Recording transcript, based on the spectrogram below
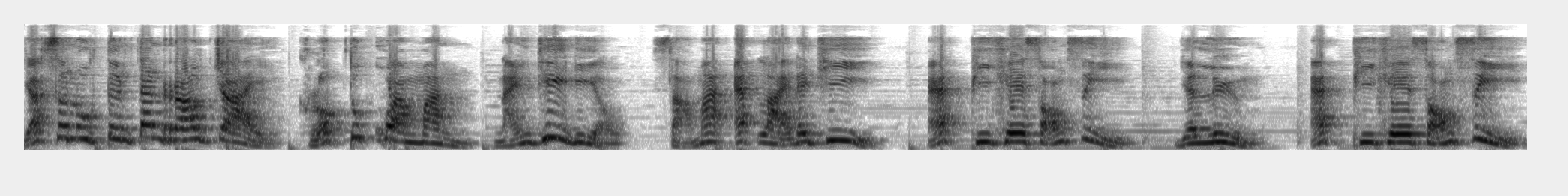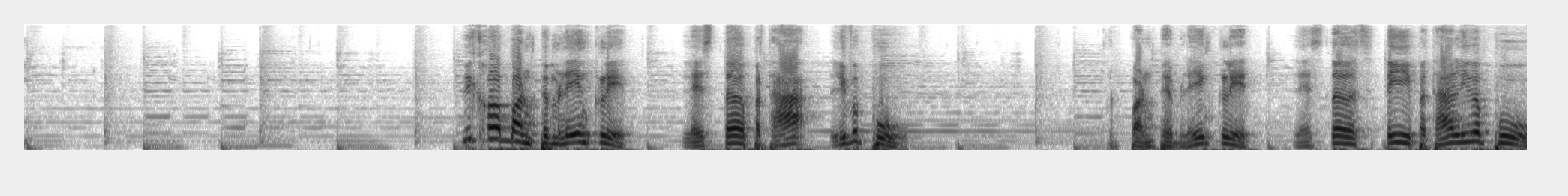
อยากสนุกตื่นเต้นเร้าใจ ครบทุกความมันในที่เดียว สามารถแอดไลน์ได้ที่ @pk24 อย่าลืม @pk24 วิเคราะห์บอลพรีเมียร์ลีกอังกฤษ เลสเตอร์ปะทะลิเวอร์พูลฟุตบอลพรีเมียร์ลีกอังกฤษ เลสเตอร์ซิตี้ปะทะลิเวอร์พูล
